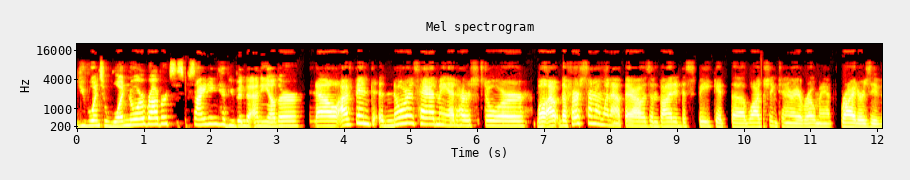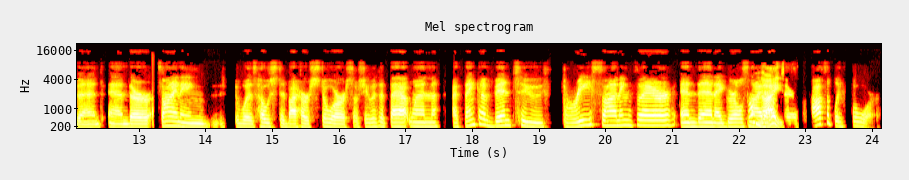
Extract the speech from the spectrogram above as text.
You went to one Nora Roberts signing. Have you been to any other? No, I've been. Nora's had me at her store. Well, I, the first time I went out there, I was invited to speak at the Washington Area Romance Writers event, and their signing was hosted by her store. So she was at that one. I think I've been to three signings there, and then a girls' Oh, night out there, possibly four,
